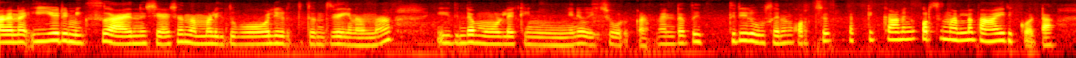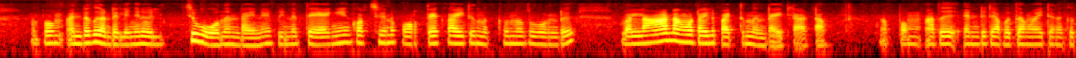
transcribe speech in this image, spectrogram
അങ്ങനെ ഈ ഒരു മിക്സ് ആയതിനു ശേഷം നമ്മൾ ഇതുപോലെ എടുത്തിട്ട് എന്ത് ചെയ്യണമെന്നാൽ ഇതിന്റെ മുകളിലേക്ക് ഇങ്ങനെ ഒഴിച്ചു കൊടുക്കണം. എന്റെത് ഇത്തിരി ലൂസനും കുറച്ച് കട്ടിക്കാണെങ്കിൽ കുറച്ച് നല്ലതായിരിക്കും കേട്ടോ. അപ്പം എന്റെത് കണ്ടില്ല ഇങ്ങനെ ഒലിച്ചു പോകുന്നുണ്ട് അതിന്. പിന്നെ തേങ്ങയും കുറച്ച് ഇങ്ങനെ പുറത്തേക്കായിട്ട് നിൽക്കുന്നത് കൊണ്ട് വല്ലാണ്ട് അങ്ങോട്ട് അതിൽ പറ്റുന്നുണ്ടായിട്ടില്ല കേട്ടോ. അപ്പം അത് എന്റെ ഒരു അബദ്ധമായിട്ട് എനിക്ക്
